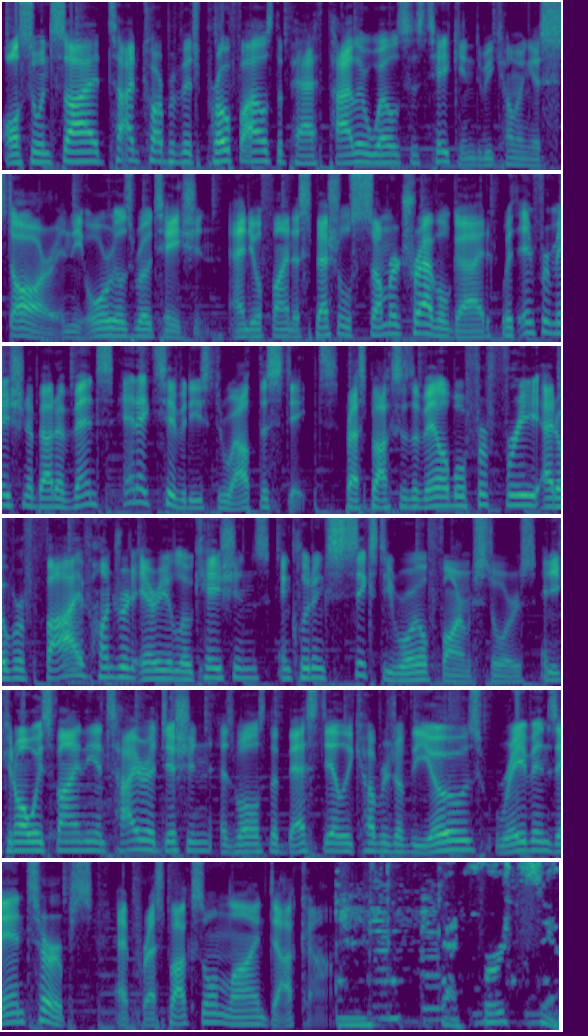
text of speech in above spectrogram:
Also inside, Todd Karpovich profiles the path Tyler Wells has taken to becoming a star in the Orioles rotation, and you'll find a special summer travel guide with information about events and activities throughout the state. Pressbox is available for free at over 500 area locations, including 60 Royal Farm stores, and you can always find the entire edition as well as the best daily coverage of the O's, Ravens, and Terps at PressBoxOnline.com. That first sip.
